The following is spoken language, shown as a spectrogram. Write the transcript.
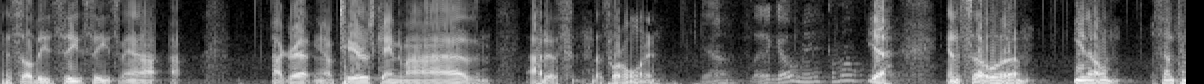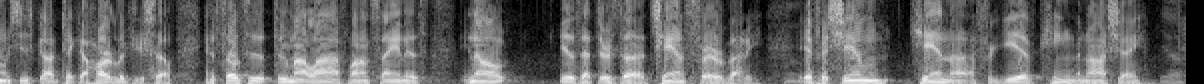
And so these tzitzits, man, I, I I grabbed, you know, tears came to my eyes, and I just, that's what I wanted. Yeah, let it go, man. Come on. Yeah, and so uh, you know, sometimes you just got to take a hard look at yourself. And so through, through my life, what I'm saying is, you know, is that there's a chance for everybody. Mm. If Hashem can uh, forgive King Menashe, yeah.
